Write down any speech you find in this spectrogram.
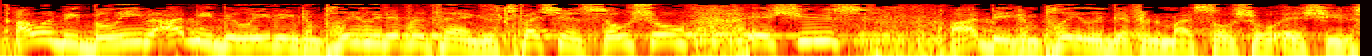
I would be believe I'd be believing completely different things, especially in social issues. I'd be completely different in my social issues.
